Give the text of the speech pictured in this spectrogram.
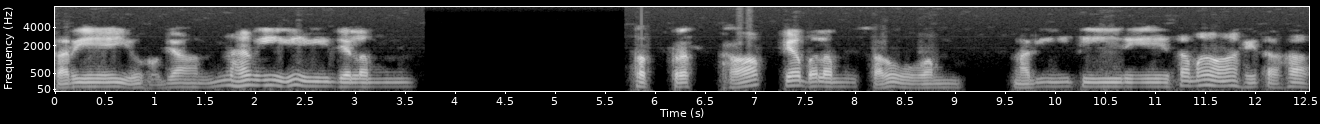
तरेयुः जाह्नवीजलम् तत्र स्थाप्य बलम् सर्वम्। नदीतीरे समाहितः।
